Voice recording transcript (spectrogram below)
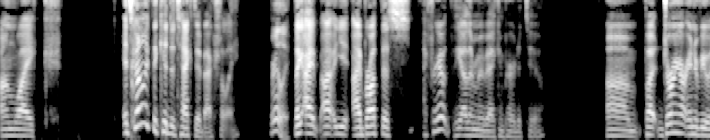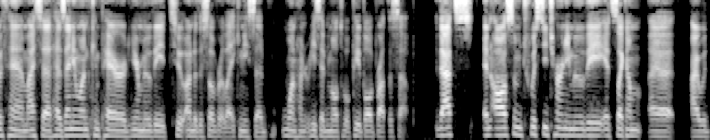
unlike. It's kind of like the Kid Detective, actually. Really? Like I, I I brought this. I forget the other movie I compared it to. Um, but during our interview with him, I said, "Has anyone compared your movie to Under the Silver Lake?" And he said, "100." He said, "Multiple people have brought this up." That's an awesome twisty turny movie. It's like um, uh, I would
